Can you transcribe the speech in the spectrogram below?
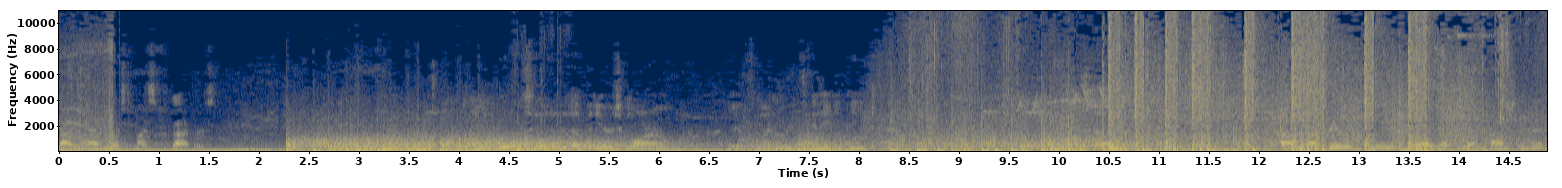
uh, I have most of my subscribers. Tomorrow with my new 1080p camera. Um, I pre-ordered the game, so I got the uh, Thompson and,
